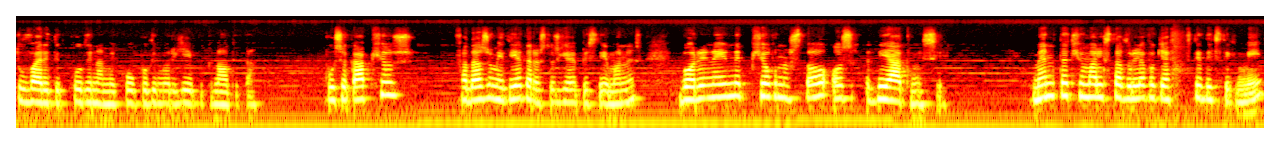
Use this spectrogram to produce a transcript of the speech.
του βαρυτικού δυναμικού που δημιουργεί η πυκνότητα, που σε κάποιους, φαντάζομαι ιδιαίτερα στους γεωεπιστήμονες, μπορεί να είναι πιο γνωστό ως διάτμιση. Με ένα τέτοιο μάλιστα δουλεύω και αυτή τη στιγμή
